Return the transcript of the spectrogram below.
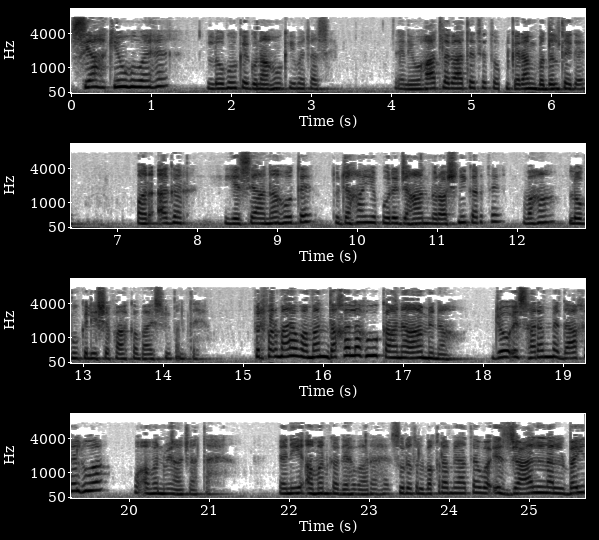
سیاہ کیوں ہوئے ہیں؟ لوگوں کے گناہوں کی وجہ سے۔ یعنی وہ ہاتھ لگاتے تھے تو ان کے رنگ بدلتے گئے۔ اور اگر یہ سیاہ نہ ہوتے تو جہاں یہ پورے جہان میں روشنی کرتے، وہاں لوگوں کے لیے شفا کا باعث بھی بنتے۔ ہیں پھر فرمایا، ومن دخل ہُو کانا آمنا۔ جو اس حرم میں داخل ہوا، وہ امن میں آ جاتا ہے۔ یعنی امن کا گہوارہ ہے۔ سورت البقرا میں آتا ہے وہ اس جال البئی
